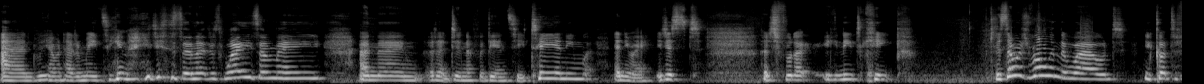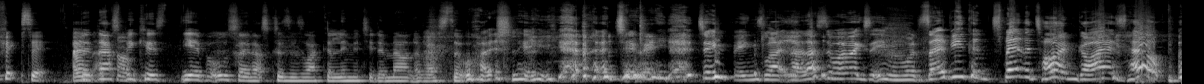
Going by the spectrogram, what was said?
and we haven't had a meeting in ages, and that just weighs on me. And then I don't do enough with the NCT anymore. Anyway, it just, I just feel like you need to keep. There's so much wrong in the world. You've got to fix it. And But that's because yeah, but also that's because there's like a limited amount of us that will actually do any, do things like that. That's what makes it even more. So if you could spare the time, guys, help.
